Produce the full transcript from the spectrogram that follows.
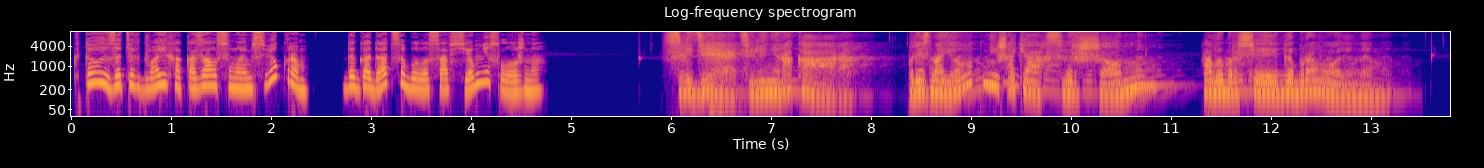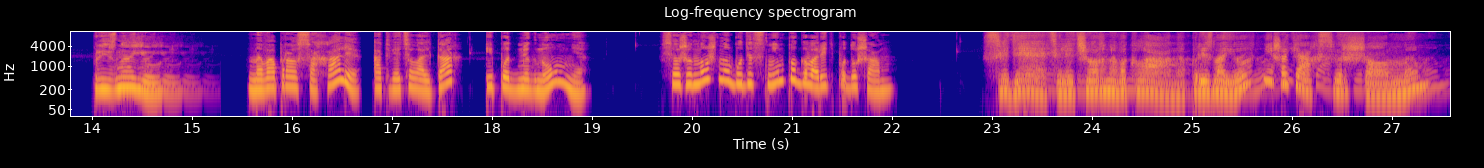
Кто из этих двоих оказался моим свекром, догадаться было совсем несложно. Свидетели Неракара признают Нишакях совершенным, а выбор сей добровольным. Признают. На вопрос Сахали ответил Альтар и подмигнул мне. Все же нужно будет с ним поговорить по душам. Свидетели черного клана признают Нишакях совершенным,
